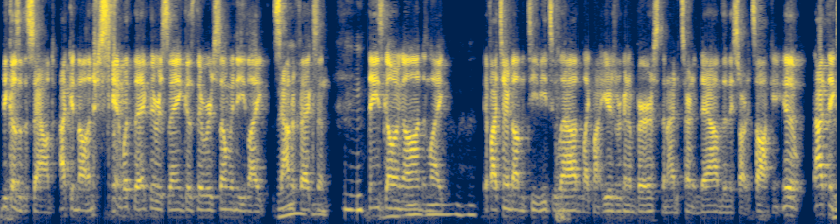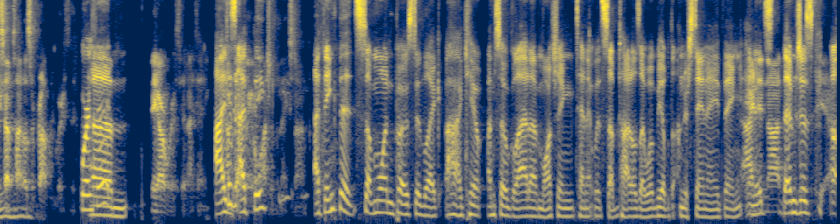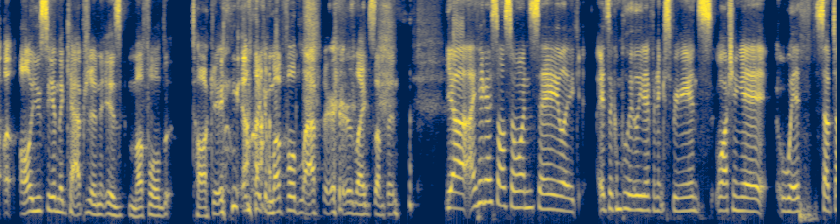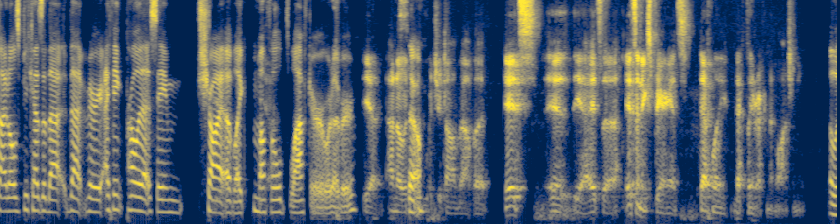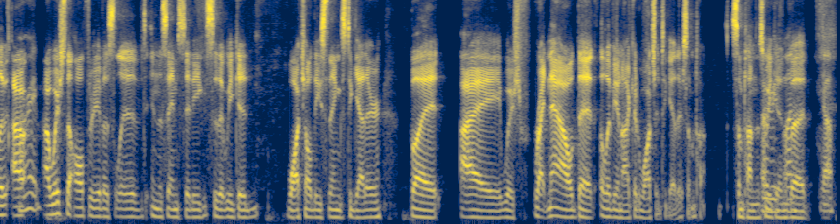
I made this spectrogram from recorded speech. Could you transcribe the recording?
because of the sound. I could not understand what the heck they were saying because there were so many like sound effects and Mhm. things going on and like if I turned on the TV too loud, like my ears were gonna burst and I had to turn it down. Then they started talking. Ew, I think subtitles are probably worth it. Worth it. Um, They are worth it. I think. I, 'Cause I think watch it the next time. I think that someone posted like, oh, I can't. I'm so glad I'm watching Tenet with subtitles. I won't be able to understand anything, and it's not. them just Yeah. uh, all you see in the caption is muffled talking and like a muffled laughter or like something. Yeah, I think I saw someone say like it's a completely different experience watching it with subtitles because of that that very I think probably that same shot of like muffled laughter or whatever. Yeah, I know So- what, what you're talking about, but it's it, yeah, it's a it's an experience. Definitely, definitely recommend watching it. Oliv- I, All right. I wish that all three of us lived in the same city so that we could watch all these things together. But I wish right now that Olivia and I could watch it together sometime sometime this That'd weekend. But Yeah.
